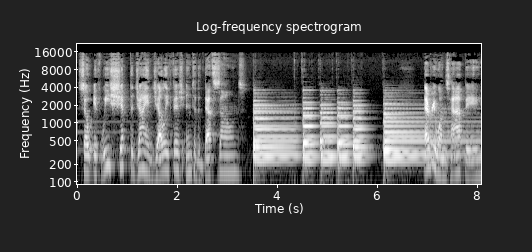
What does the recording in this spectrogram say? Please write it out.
So if we ship the giant jellyfish into the death zones, everyone's happy.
